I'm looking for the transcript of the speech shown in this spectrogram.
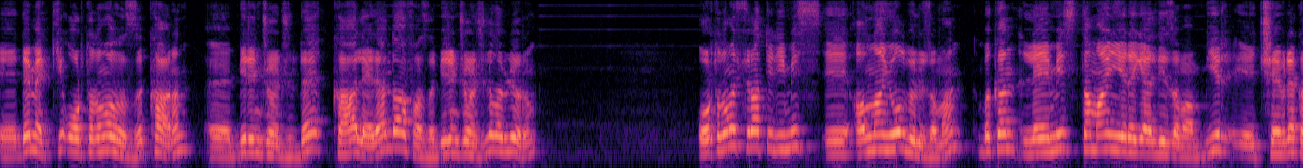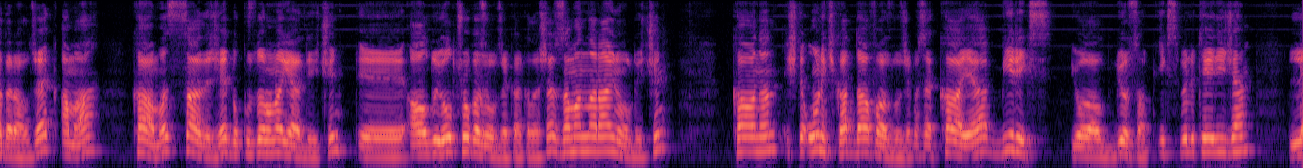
E, demek ki ortalama hızı K'nın e, birinci öncülde K L'den daha fazla. Birinci öncül alabiliyorum. Ortalama sürat dediğimiz e, alınan yol bölü zaman. Bakın L'miz tam aynı yere geldiği zaman bir e, çevre kadar alacak ama K'mız sadece 9'dan 10'a geldiği için e, aldığı yol çok az olacak arkadaşlar. Zamanlar aynı olduğu için K'nın işte 12 kat daha fazla olacak. Mesela K'ya 1x yol aldı diyorsam x bölü t diyeceğim. L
